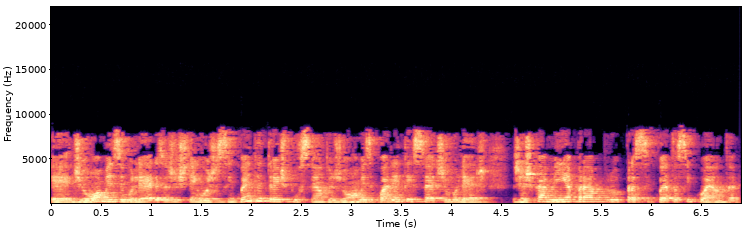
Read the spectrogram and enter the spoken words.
é, de homens e mulheres, a gente tem hoje 53% de homens e 47% de mulheres. A gente caminha para 50-50.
